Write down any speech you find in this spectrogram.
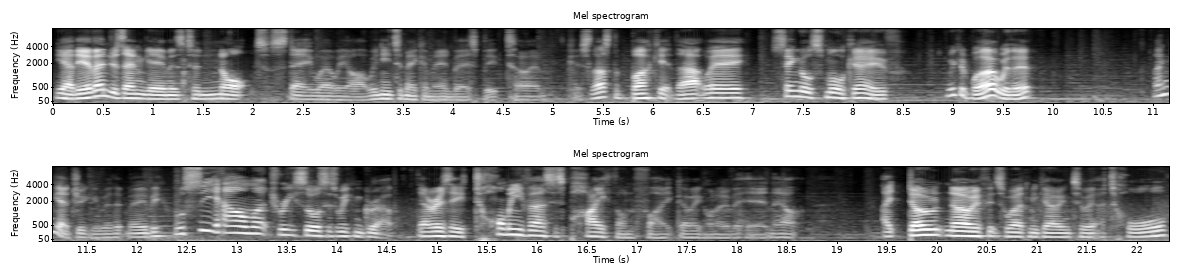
Yeah, the Avengers Endgame is to not stay where we are. We need to make a main base big time. Okay, so that's the bucket that way. Single small cave. We could work with it. I can get jiggy with it, maybe. We'll see how much resources we can grab. There is a Tommy versus Python fight going on over here. Now, I don't know if it's worth me going to it at all,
